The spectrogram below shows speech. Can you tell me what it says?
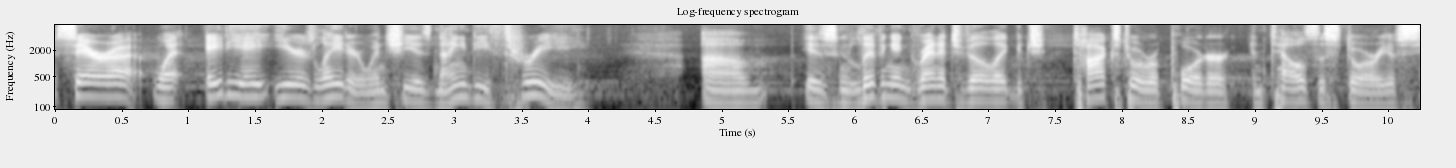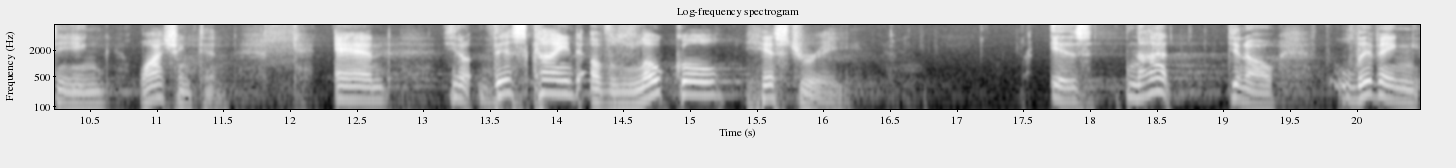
Sarah went 88 years later, when she is 93. Um, is living in Greenwich Village, talks to a reporter, and tells the story of seeing Washington. And, you know, this kind of local history is not, you know, living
